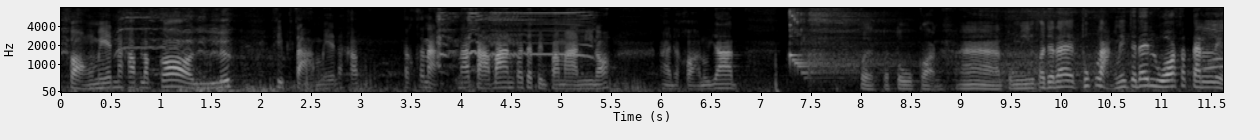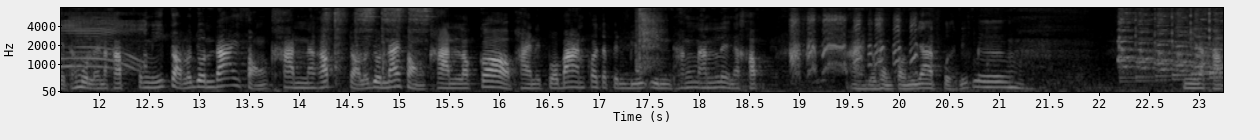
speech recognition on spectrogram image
12 เมตรนะครับ แล้วก็ลึก 13 เมตรนะครับ ลักษณะหน้าตาบ้านก็จะเป็นประมาณนี้เนาะ อาเดี๋ยวขออนุญาตเปิดประตูก่อน อ่า ตรงนี้ก็จะได้ทุกหลังนี่จะได้รั้วสแตนเลสทั้งหมดเลยนะครับ ตรงนี้จอดรถยนต์ได้ 2 คันนะครับ จอดรถยนต์ได้ 2 คัน แล้วก็ภายในตัวบ้านก็จะเป็นบิวอินทั้งนั้นเลยนะครับ อ่าเดี๋ยวผมขออนุญาตเปิดนิดนึง นี่นะครับ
